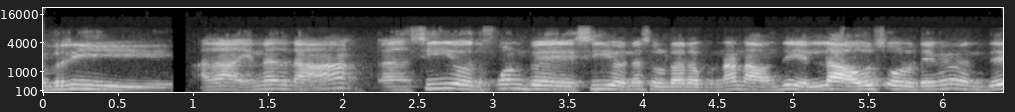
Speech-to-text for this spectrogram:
every அதான் என்னதுன்னா சிஇஓ ஃபோன்பே சிஇஓ என்ன சொல்றாரு அப்படின்னா நான் வந்து எல்லா ஹவுஸ் ஹோல்டையுமே வந்து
